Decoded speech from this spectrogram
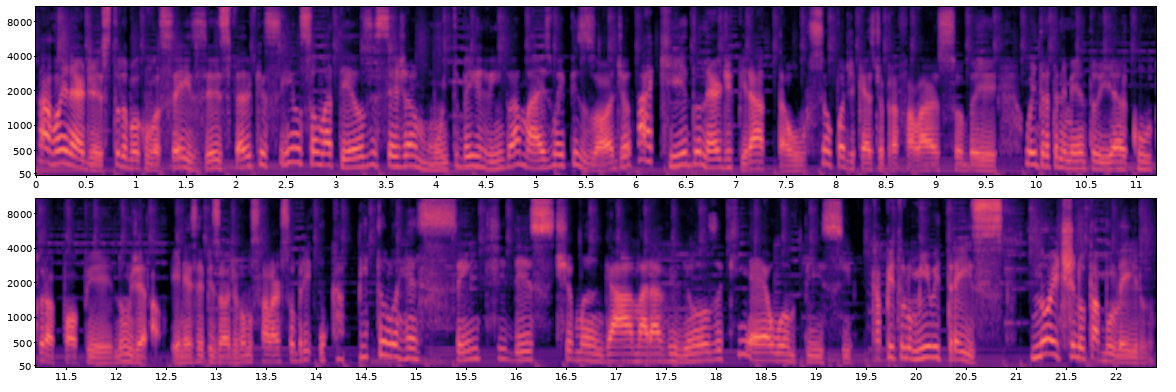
Arroi nerds, tudo bom com vocês? Eu espero que sim, eu sou o Matheus e seja muito bem-vindo a mais um episódio aqui do Nerd Pirata, o seu podcast para falar sobre o entretenimento e a cultura pop no geral. E nesse episódio vamos falar sobre o capítulo recente deste mangá maravilhoso que é One Piece. Capítulo 1003, Noite no tabuleiro.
